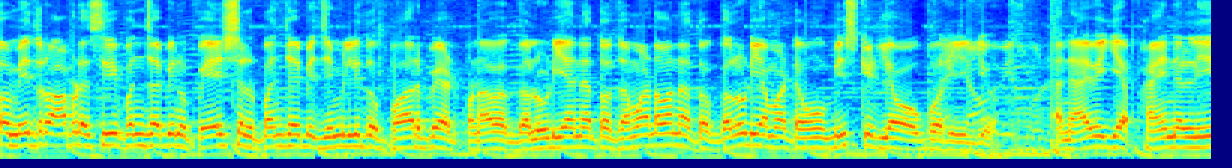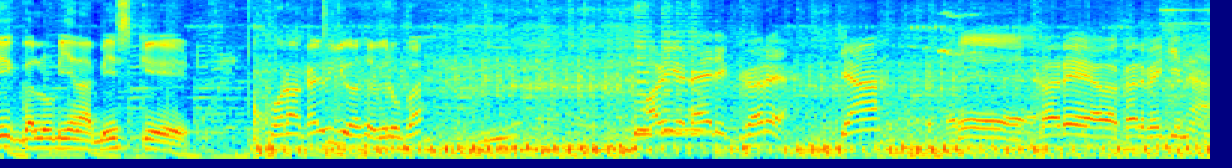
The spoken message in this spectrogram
તો મિત્રો આપણે શ્રી પંજાબીનું સ્પેશિયલ પંજાબી જમી લીધું ભરપેટ પણ હવે ગલુડિયાને તો જમાડવાના તો ગલુડિયા માટે હું બિસ્કિટ લેવા ઊભો રહી ગયો. અને આવી ગયા ફાઇનલી ગલુડિયાના બિસ્કિટ. ખોરાક આવી ગયો છે વિરુભા મળીએ ડાયરેક્ટ ઘરે. ક્યાં? અરે ઘરે હવે ઘર ભેગી ના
